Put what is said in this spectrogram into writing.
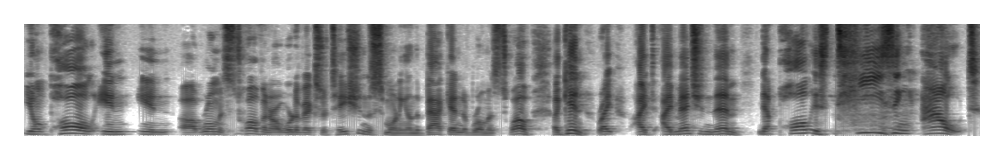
you know, Paul in in uh, Romans 12 in our word of exhortation this morning on the back end of Romans 12, again, right? I, I mentioned them that Paul is teasing out,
